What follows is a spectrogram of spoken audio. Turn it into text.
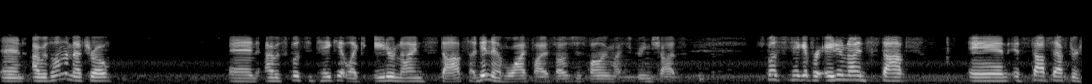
And I was on the metro and I was supposed to take it like eight or nine stops. I didn't have Wi Fi, so I was just following my screenshots. Supposed to take it for eight or nine stops, and it stops after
